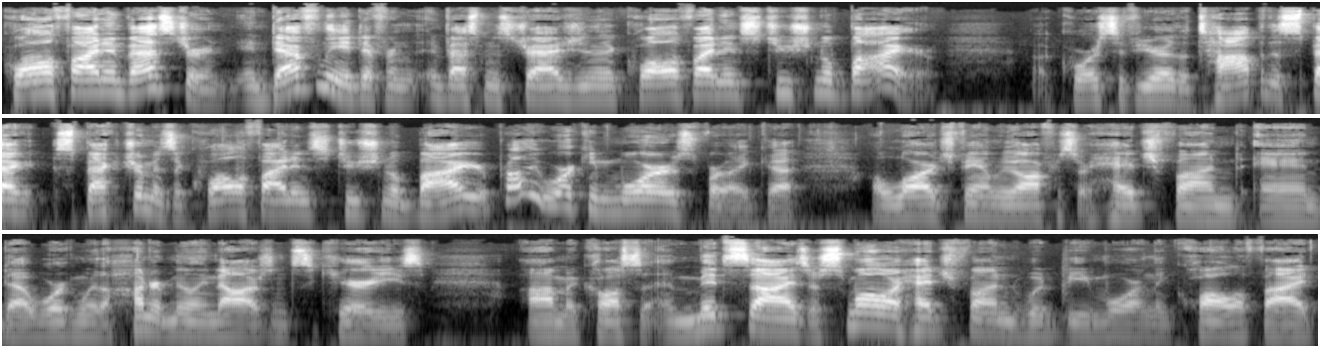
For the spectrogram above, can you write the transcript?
qualified investor, and definitely a different investment strategy than a qualified institutional buyer. Of course, if you're at the top of the spec- spectrum as a qualified institutional buyer, you're probably working more for like a, a large family office or hedge fund and uh, working with $100 million in securities. Um, it costs a mid-size or smaller hedge fund would be more in the qualified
